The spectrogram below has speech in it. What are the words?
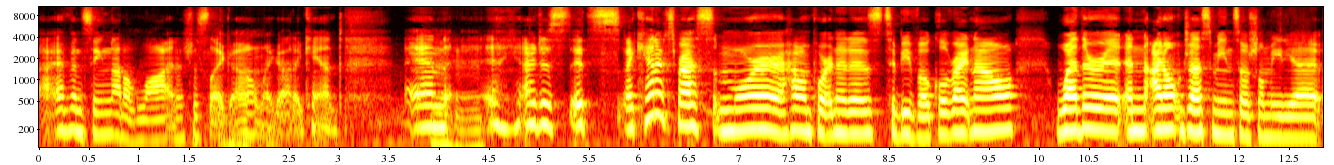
I've been seeing that a lot, and it's just like oh my god, I can't and Mm-hmm. I just it's I can't express more how important it is to be vocal right now whether it and I don't just mean social media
